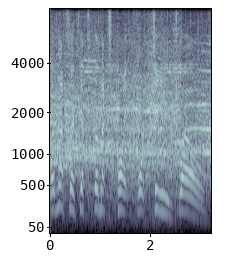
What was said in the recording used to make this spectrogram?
Vanessa gets the next point, 14, 12.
